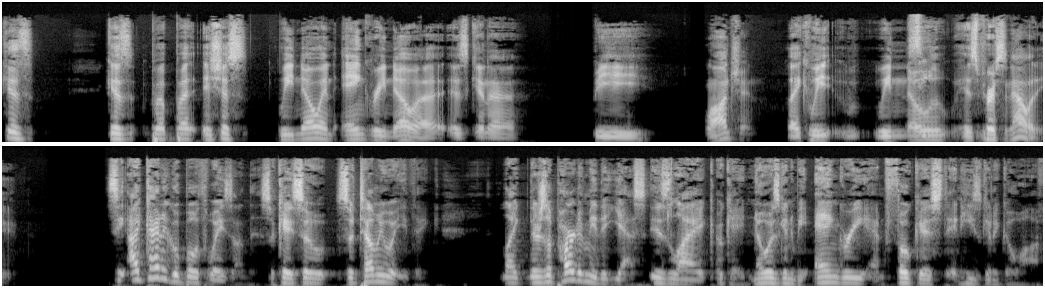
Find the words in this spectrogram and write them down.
because because but but it's just we know an angry Noah is gonna be launching. Like we we know his personality. See, I kind of go both ways on this. Okay, so so tell me what you think. Like, there's a part of me that yes is like, okay, Noah's going to be angry and focused, and he's going to go off.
